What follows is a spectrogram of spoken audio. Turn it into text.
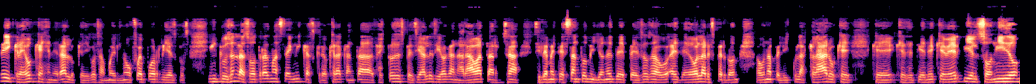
Y creo que en general, lo que digo Samuel, no fue por riesgos. Incluso en las otras más técnicas, creo que era cantada, efectos especiales, iba a ganar Avatar. O sea, si le metes tantos millones de pesos, eh, de dólares, perdón, a una película, claro que, que, se tiene que ver. Y el sonido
